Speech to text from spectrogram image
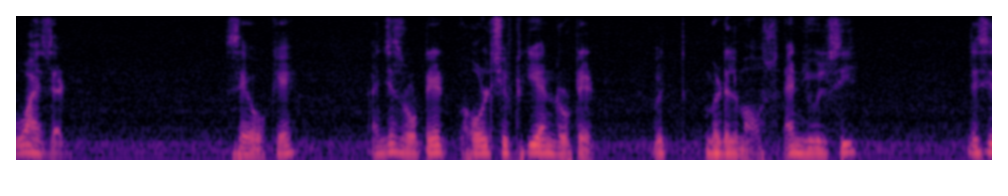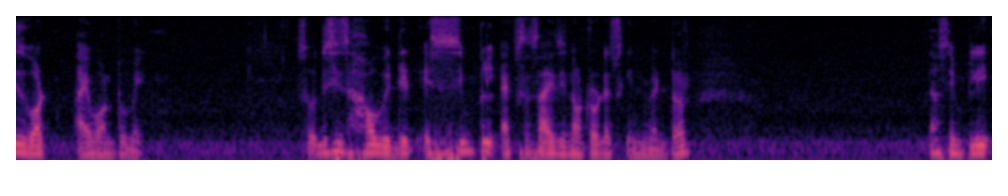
YZ say ok and just rotate hold shift key and rotate with middle mouse. And you will see this is what I want to make so this is how we did a simple exercise in Autodesk Inventor. Now simply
